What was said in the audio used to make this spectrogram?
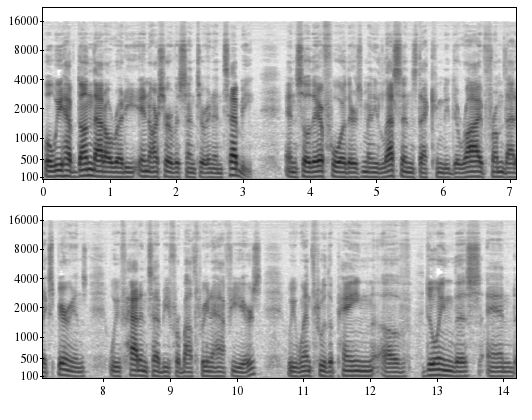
Well, we have done that already in our service center in Entebbe. And so, therefore, there's many lessons that can be derived from that experience. We've had Entebbe for about three and a half years. We went through the pain of doing this, and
